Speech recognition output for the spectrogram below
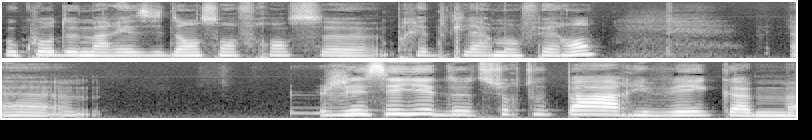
au cours de ma résidence en France près de Clermont-Ferrand. J'ai essayé de surtout pas arriver comme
